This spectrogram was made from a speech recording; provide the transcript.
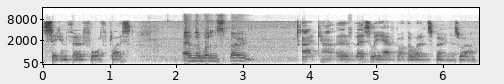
second, third, fourth place. And the wooden spoon. I can't. uh, Italy have got the wooden spoon as well.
